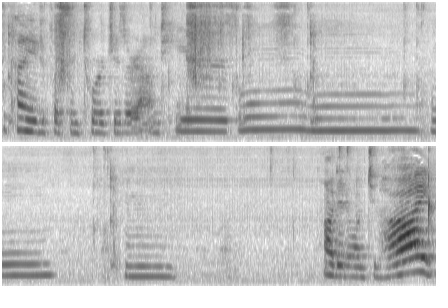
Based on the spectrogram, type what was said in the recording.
We kind of need to put some torches around here. Boom, boom, boom, boom. I did one too high.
